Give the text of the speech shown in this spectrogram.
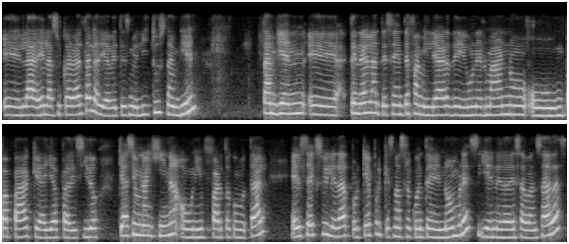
eh, el azúcar alta, la diabetes mellitus también, también eh, tener el antecedente familiar de un hermano o un papá que haya padecido ya sea una angina o un infarto como tal. El sexo y la edad, ¿por qué? Porque es más frecuente en hombres y en edades avanzadas.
